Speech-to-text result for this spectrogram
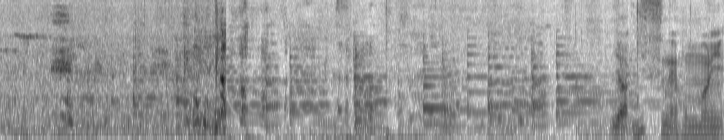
い。いやいいっすねほんまに。い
